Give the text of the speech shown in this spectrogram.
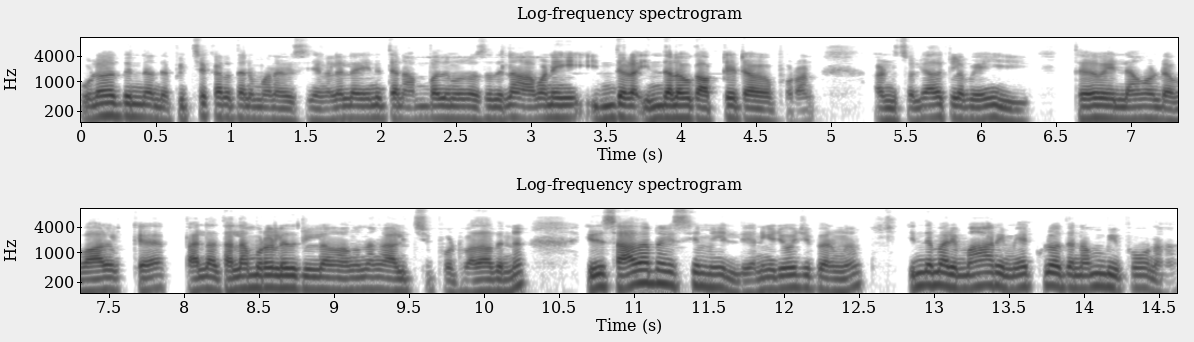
உலகத்தின் அந்த பிச்சைக்காரத்தனமான விஷயங்கள், இல்லை இனித்தன 50, 100 வருஷத்துல அவனே இந்த இந்த அளவுக்கு அப்டேட் ஆக போகிறான் அப்படின்னு சொல்லி அதுக்குள்ள போய் தேவையில்லாமல் வாழ்க்கை பல தலைமுறைகள் இதுக்குள்ள அவங்க நாங்கள் அழிச்சு போட்டு அதாவதுன்னு, இது சாதாரண விஷயமே இல்லை நீங்கள் யோசிச்சு பாருங்க. இந்த மாதிரி மாறி மேற்குள்ளதை நம்பி போனால்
